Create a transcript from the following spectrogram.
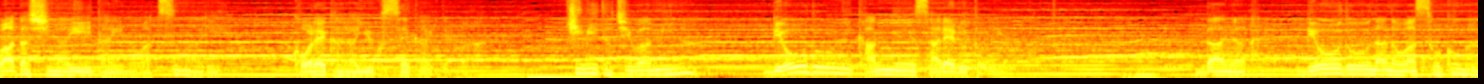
私が言いたいのはつまりこれから行く世界では君たちは皆平等に歓迎されるということだが平等なのはそこま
